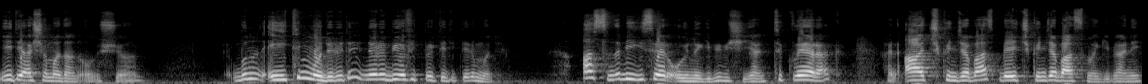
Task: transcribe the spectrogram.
7 aşamadan oluşuyor. Bunun eğitim modülü de nörobiofeedback dedikleri modül. Aslında bilgisayar oyunu gibi bir şey. Yani tıklayarak hani A çıkınca bas, B çıkınca basma gibi. Hani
